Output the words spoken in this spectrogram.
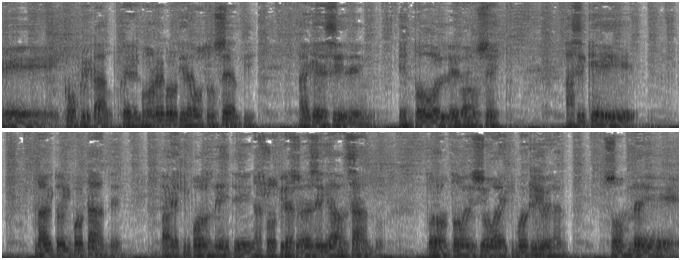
Eh, complicado, el mejor récord tiene Boston Celtics, hay que decir, en todo el, baloncesto. Así que una victoria importante para el equipo los Nets en sus aspiraciones de seguir avanzando. Toronto venció al equipo de Cleveland. Son de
